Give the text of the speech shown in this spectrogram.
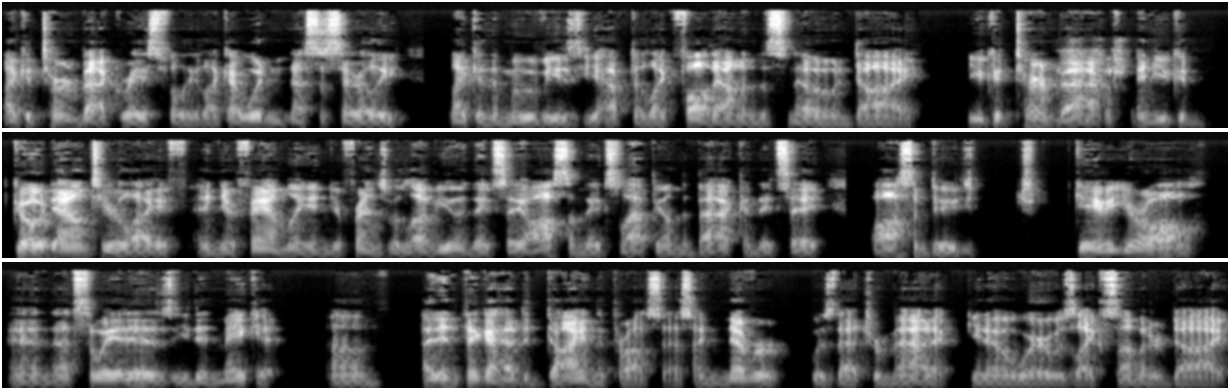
I could turn back gracefully. Like I wouldn't necessarily, like in the movies, you have to like fall down in the snow and die. You could turn back and you could go down to your life, and your family and your friends would love you, and they'd say, "Awesome." They'd slap you on the back and they'd say, "Awesome, dude, you gave it your all." And that's the way it is. You didn't make it. Um, I didn't think I had to die in the process. I never was that dramatic, you know, where it was like summit or die.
